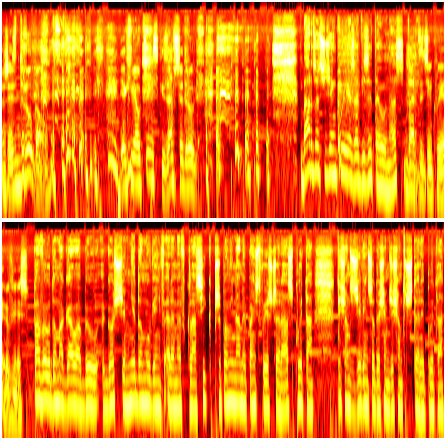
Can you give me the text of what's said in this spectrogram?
że jest drugą. jak Miałczyński, zawsze druga. Bardzo Ci dziękuję za wizytę u nas. Bardzo dziękuję również. Paweł Domagała był gościem niedomówień w RMF Classic. Przypominamy Państwu jeszcze raz, płyta 1984, płyta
